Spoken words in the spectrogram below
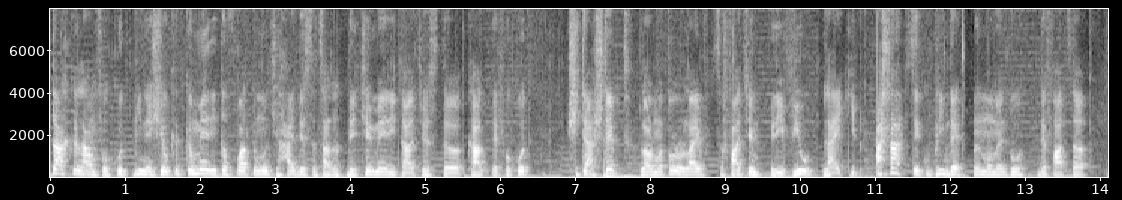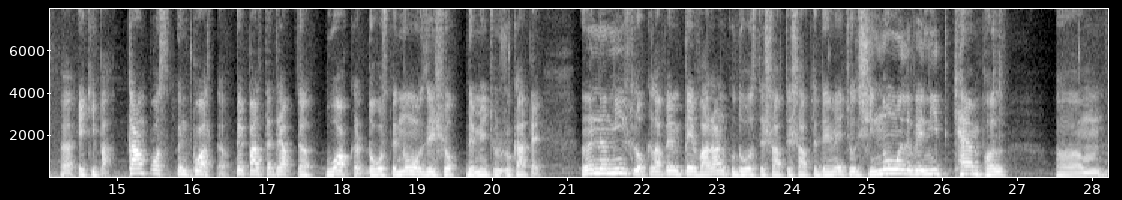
dacă l-am făcut bine și eu cred că merită foarte mult și haide să-ți arăt de ce merită acest uh, card de făcut și te aștept la următorul live să facem review la echipe. Așa se cuprinde în momentul de față uh, echipa. Campos în poartă, pe partea dreaptă Walker, 298 de meciuri jucate. În mijloc îl avem pe Varan cu 277 de meciuri și noul venit Campbell, um,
